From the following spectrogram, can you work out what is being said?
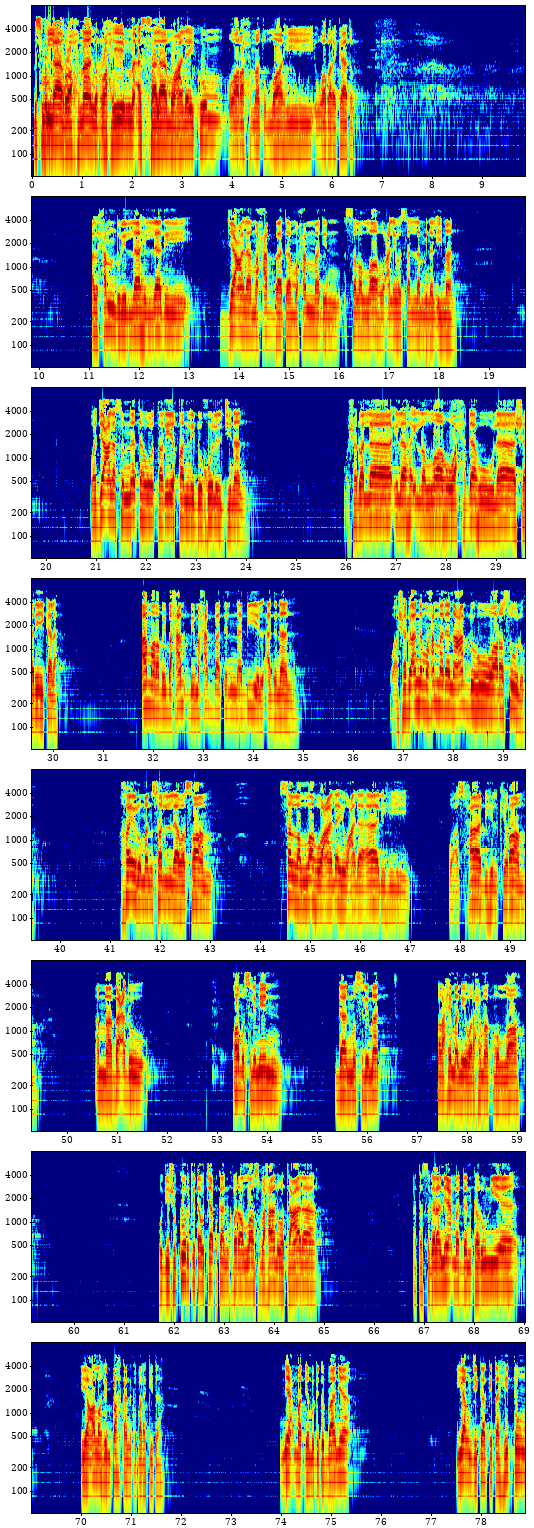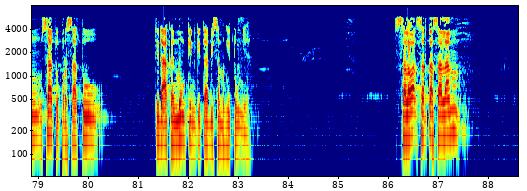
بسم الله الرحمن الرحيم. السلام عليكم ورحمة الله وبركاته. الحمد لله الذي جعل محبة محمد صلى الله عليه وسلم من الإيمان. وجعل سنته طريقا لدخول الجنان. وأشهد أن لا إله إلا الله وحده لا شريك له. أمر بمحبة النبي الأدنان. وأشهد أن محمدا عبده ورسوله. خير من صلى وصام. صلى الله عليه وعلى آله وأصحابه الكرام. أما بعد قوم مسلمين dan muslimat rahimani wa rahimakumullah. Puji syukur kita ucapkan kepada Allah Subhanahu wa taala atas segala nikmat dan karunia yang Allah limpahkan kepada kita. Nikmat yang begitu banyak yang jika kita hitung satu persatu tidak akan mungkin kita bisa menghitungnya. Salawat serta salam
